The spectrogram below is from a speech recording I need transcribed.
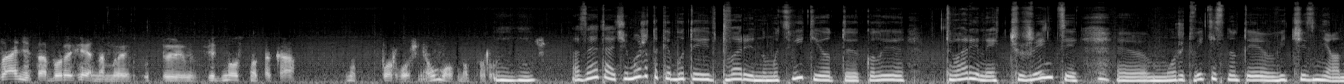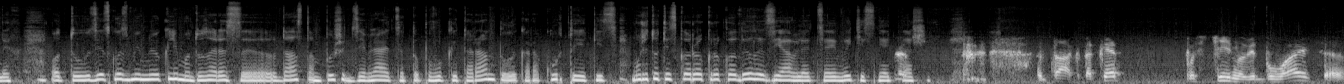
зайнята аборигенами, от, е, відносно така ну порожня, умовно порожня. Угу. А знаєте, а чи може таке бути і в тваринному світі, от е, коли тварини чужинці е, можуть витіснити вітчизняних? От у зв'язку з зміною клімату зараз е, нас там пишуть, з'являються то павуки, тарантули, каракурти якісь. Може тут і скоро крокодили з'являться і витіснять наших. Так, таке постійно відбувається.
